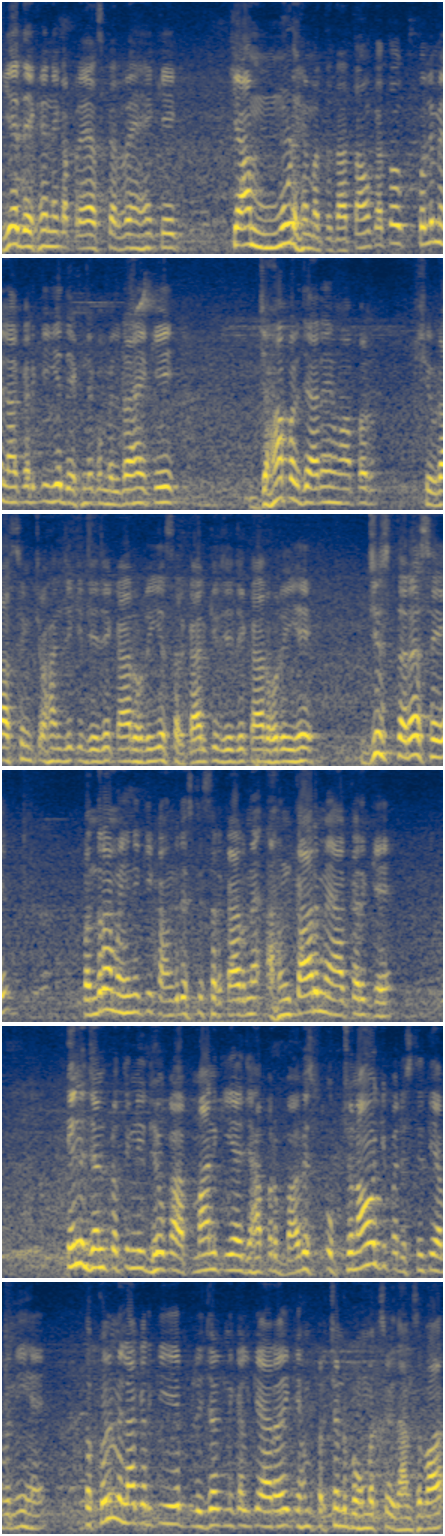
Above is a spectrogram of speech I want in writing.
ये देखने का प्रयास कर रहे हैं कि क्या मूड है मतदाताओं का। तो कुल मिलाकर के ये देखने को मिल रहा है कि जहाँ पर जा रहे हैं, वहाँ पर शिवराज सिंह चौहान जी की जय जयकार हो रही है, सरकार की जय जयकार हो रही है। जिस तरह से पंद्रह महीने की कांग्रेस की सरकार ने अहंकार में आकर के इन जनप्रतिनिधियों का अपमान किया है, जहाँ पर बाईस उपचुनावों की परिस्थितियाँ बनी हैं तो कुल मिलाकर के ये रिज़ल्ट निकल के आ रहा है कि हम प्रचंड बहुमत से विधानसभा,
